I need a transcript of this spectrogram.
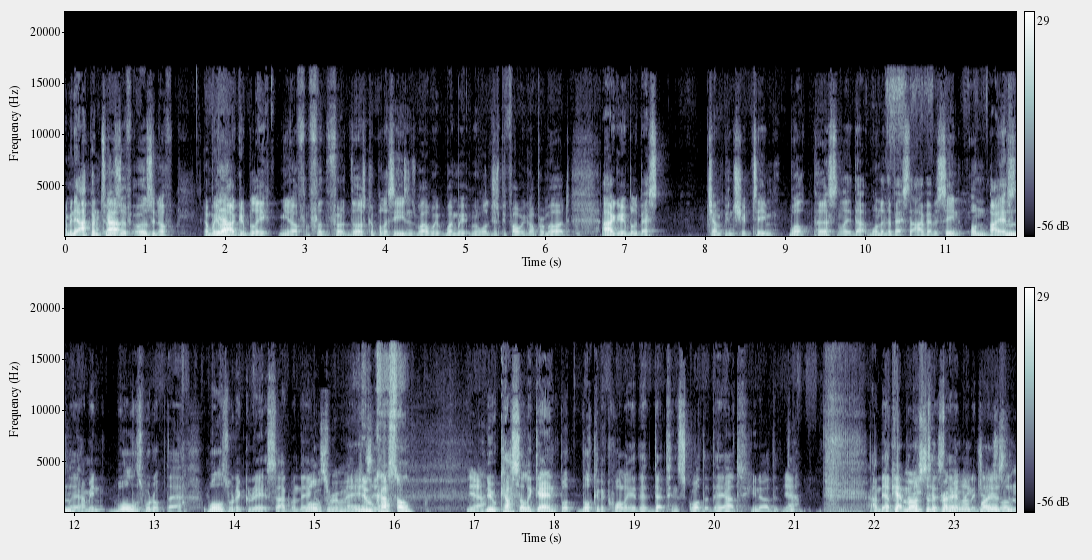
I mean, it happened to us, us enough, and we Yeah. were arguably, you know, for, for those couple of seasons while we, when we, well, just before we got promoted, arguably best championship team. Well, personally, that one of the best that I've ever seen. Unbiasedly, I mean, Wolves were up there. Wolves were a great side when they Mm. Wolves got were amazing. Newcastle, Yeah. Newcastle again, but look at the quality, the depth in squad that they had. You know, the, Yeah. the- and they, They had kept most of the Premier League players, well. didn't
